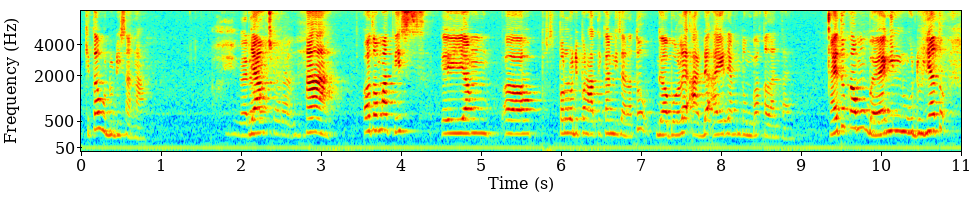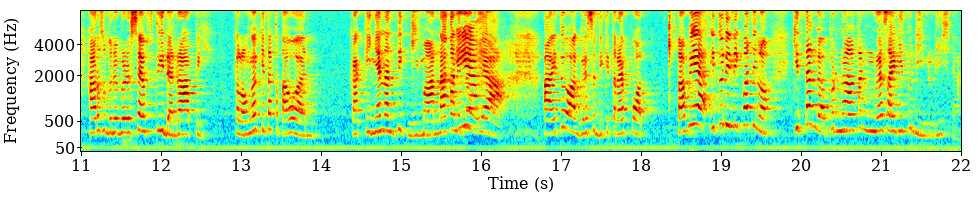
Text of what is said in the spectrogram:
kita wudhu di sana Oh, iya, nggak ada yang bocoran. nah otomatis eh, yang eh, perlu diperhatikan di sana tuh nggak boleh ada air yang tumbah ke lantai nah itu kamu bayangin wudhunya tuh harus bener-bener safety dan rapi. Kalau nggak kita ketahuan. Kakinya nanti gimana kan itu Iya. ya. Nah itu agak sedikit repot. Tapi ya itu dinikmati loh. Kita nggak pernah akan ngerasain itu di Indonesia.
